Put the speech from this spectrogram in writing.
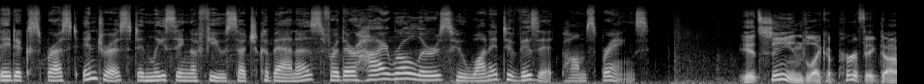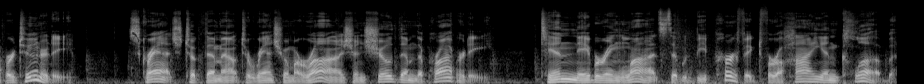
They'd expressed interest in leasing a few such cabanas for their high rollers who wanted to visit Palm Springs. It seemed like a perfect opportunity. Scratch took them out to Rancho Mirage and showed them the property 10 neighboring lots that would be perfect for a high end club.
